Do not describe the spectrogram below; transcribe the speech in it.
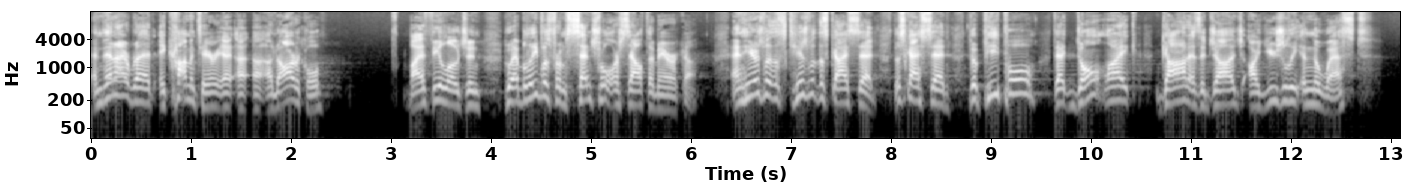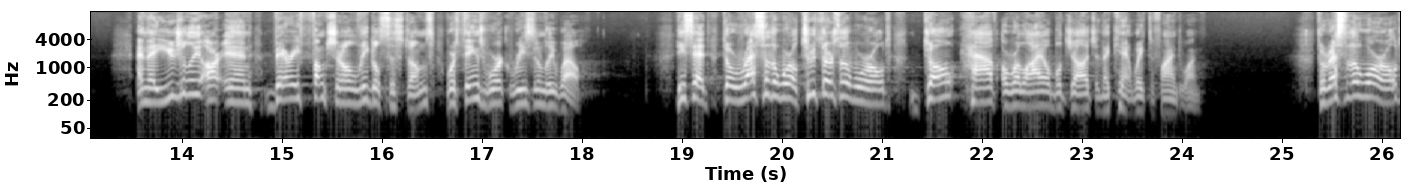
And then I read a commentary, a, a, an article by a theologian who I believe was from Central or South America. And here's what, this, here's what this guy said this guy said, The people that don't like God as a judge are usually in the West, and they usually are in very functional legal systems where things work reasonably well. He said, The rest of the world, two thirds of the world, don't have a reliable judge, and they can't wait to find one. The rest of the world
